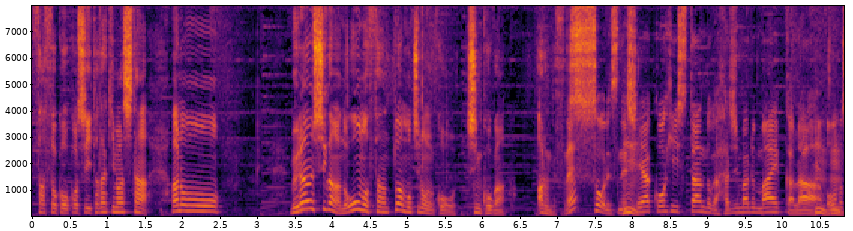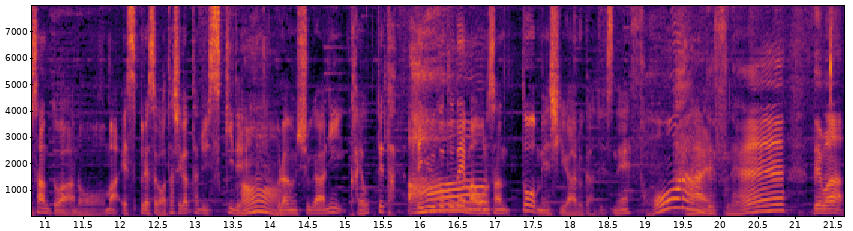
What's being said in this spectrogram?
早速お越しいただきました。あのー、ブラウンシュガーの大野さんとはもちろんこう親交があるんですね。そうですね、うん、シェアコーヒースタンドが始まる前から、うんうん、大野さんとはあの、まあ、エスプレッソが私が単純に好きでブラウンシュガーに通ってたっていうことでまあ、大野さんと面識がある感じですね。そうなんですね、はい、では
